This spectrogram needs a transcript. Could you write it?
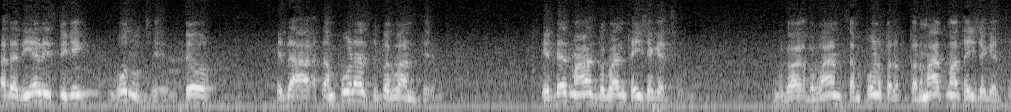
અને રિયલી સ્પીકિંગ હોનું છે. એટલે આ સંપૂર્ણ જ ભગવાન છે. એટલે જ માણસ ભગવાન થઈ શકે છે. ભગવાન સંપૂર્ણ પરમાત્મા થઈ શકે છે.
